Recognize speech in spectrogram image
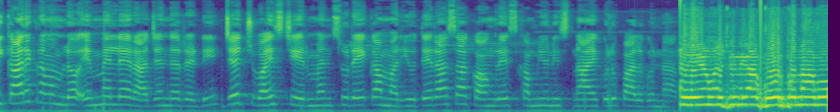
ఈ కార్యక్రమంలో MLA Rajender Reddy judge vice chairman Surekha మరియు తెరాస కాంగ్రెస్ కమ్యూనిస్ట్ నాయకులు పాల్గొన్నారు. కోరుతున్నాము?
